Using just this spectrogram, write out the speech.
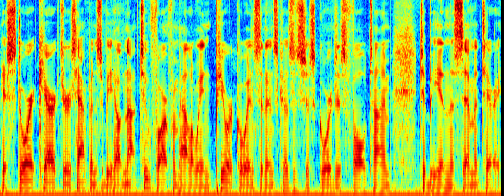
Historic characters happens to be held not too far from Halloween. Pure coincidence because it's just gorgeous fall time to be in the cemetery.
